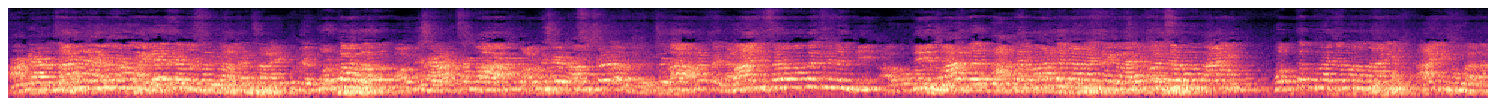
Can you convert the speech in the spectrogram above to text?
आम्ही अडचण नाही, नाही, नाही. कोणाला गैरसमज होता. अडचण नाही. आमची हा, माझी सर्वांनाच विनंती की मार्ग आपला मार्ग काढायचा आहे का? कुणाच्या मनात आली फक्त कुणाच्या मनात आली आली घेऊ नका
